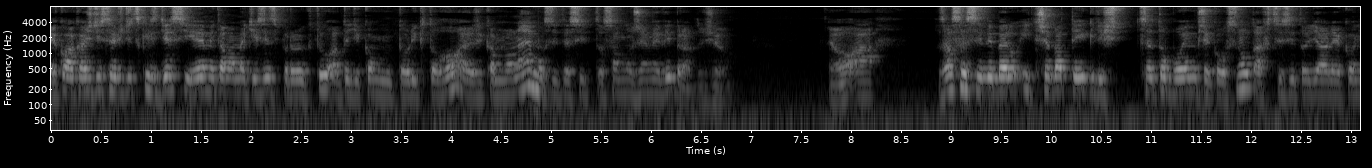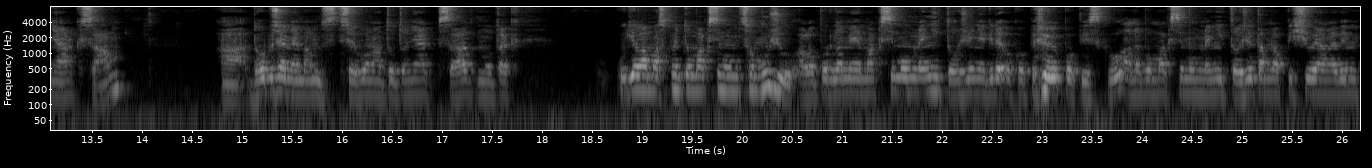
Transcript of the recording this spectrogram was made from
jako a každý se vždycky zděsí, je, my tam máme tisíc produktů a teď jako tolik toho a já říkám, no ne, musíte si to samozřejmě vybrat, že jo. Jo, a zase si vyberu i třeba ty, když se to bojím překousnout a chci si to dělat jako nějak sám a dobře, nemám střevo na to to nějak psát, no tak udělám aspoň to maximum, co můžu, ale podle mě maximum není to, že někde okopíruju popisku, anebo maximum není to, že tam napíšu, já nevím,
